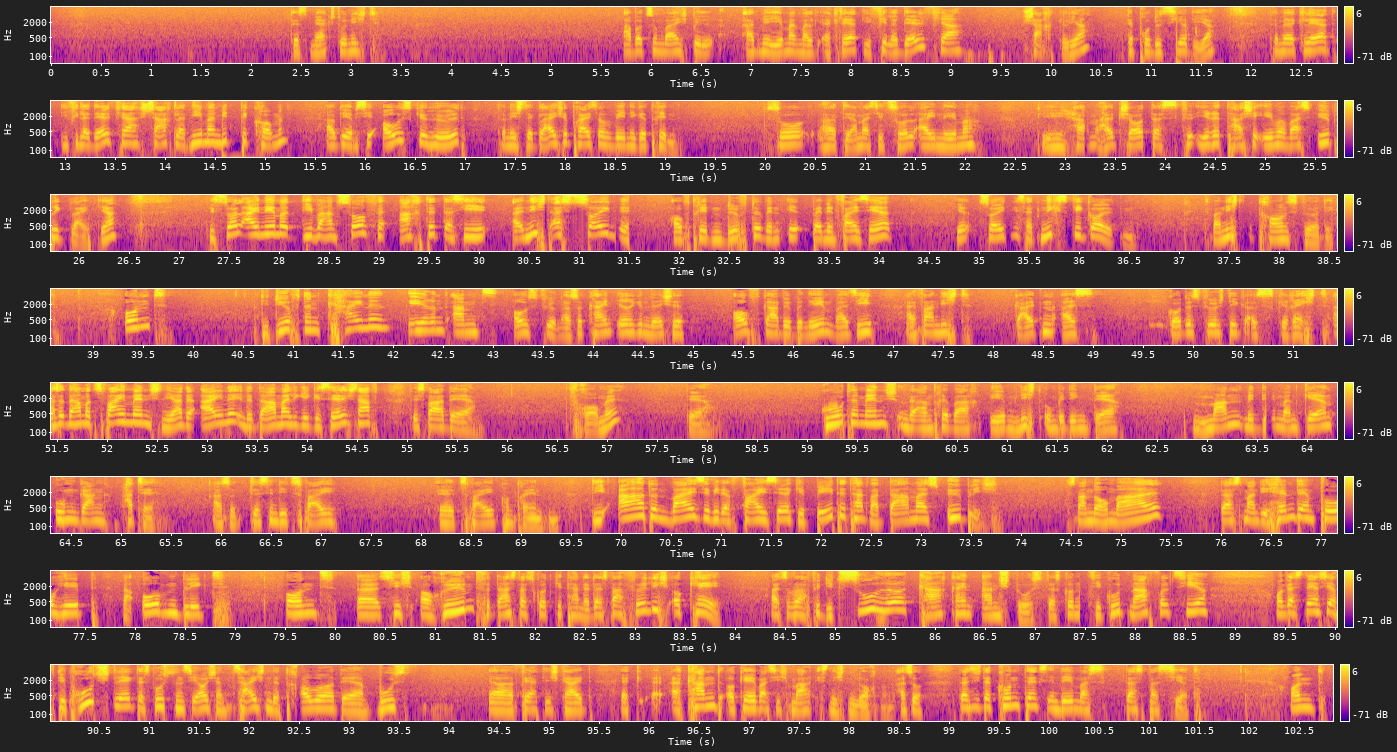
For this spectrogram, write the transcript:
Das merkst du nicht. Aber zum Beispiel hat mir jemand mal erklärt, die Philadelphia Schachtel, ja? Der produziert die, ja? Dann erklärt, die Philadelphia Schachtel hat niemand mitbekommen, aber die haben sie ausgehöhlt, dann ist der gleiche Preis, aber weniger drin. So hat damals die Zolleinnehmer, die haben halt geschaut, dass für ihre Tasche immer was übrig bleibt, ja? Die Zolleinnehmer, die waren so verachtet, dass sie nicht als Zeuge auftreten dürfte, wenn bei den Pharisäern ihr Zeugnis hat nichts gegolten. Es war nicht vertrauenswürdig. Und die dürften keinen Ehrenamt ausführen, also keine irgendwelche Aufgabe übernehmen, weil sie einfach nicht galten als gottesfürchtig, als gerecht. Also da haben wir zwei Menschen, ja. Der eine in der damaligen Gesellschaft, das war der fromme, der gute Mensch und der andere war eben nicht unbedingt der Mann, mit dem man gern Umgang hatte. Also das sind die zwei, äh, zwei Kontrahenten. Die Art und Weise, wie der Pharisäer gebetet hat, war damals üblich. Es war normal, dass man die Hände emporhebt, nach oben blickt und äh, sich auch rühmt für das, was Gott getan hat. Das war völlig okay. Also war für die Zuhörer gar kein Anstoß. Das konnten sie gut nachvollziehen. Und dass der sie auf die Brust schlägt, das wussten sie auch, ein Zeichen der Trauer, der Bußfertigkeit. Er, erkannt, okay, was ich mache, ist nicht in Ordnung. Also das ist der Kontext, in dem was das passiert. Und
